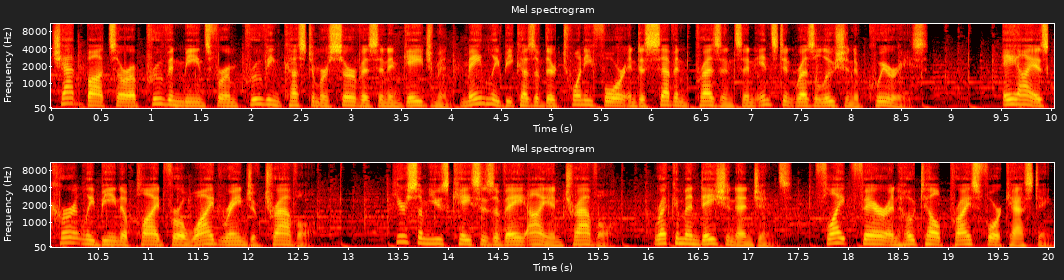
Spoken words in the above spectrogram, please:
Chatbots are a proven means for improving customer service and engagement mainly because of their 24-7 presence and instant resolution of queries. AI is currently being applied for a wide range of travel. Here's some use cases of AI in travel. Recommendation engines, flight fare and hotel price forecasting,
